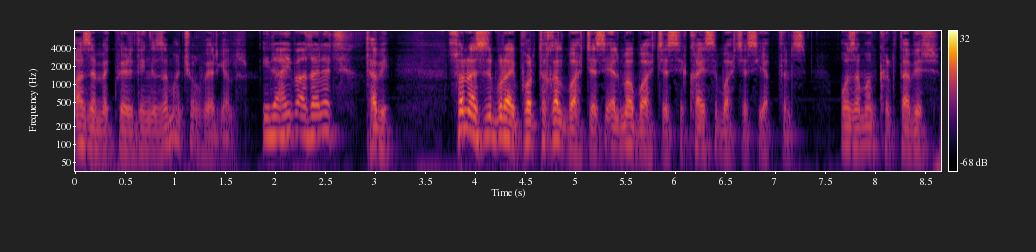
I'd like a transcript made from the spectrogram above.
Az emek verdiğiniz zaman çok vergi alırım. İlahi bir adalet. Tabii. Sonra siz burayı portakal bahçesi, elma bahçesi, kayısı bahçesi yaptınız. O zaman kırkta bir.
